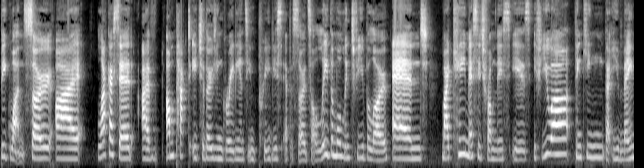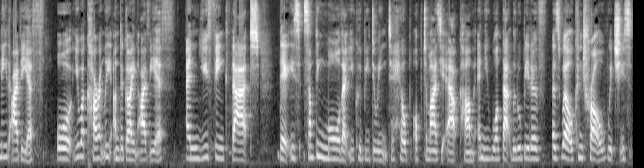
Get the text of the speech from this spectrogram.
big one. So, I like I said, I've unpacked each of those ingredients in previous episodes, so I'll leave them all linked for you below. And my key message from this is if you are thinking that you may need IVF or you are currently undergoing IVF and you think that there is something more that you could be doing to help optimize your outcome and you want that little bit of as well control which is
